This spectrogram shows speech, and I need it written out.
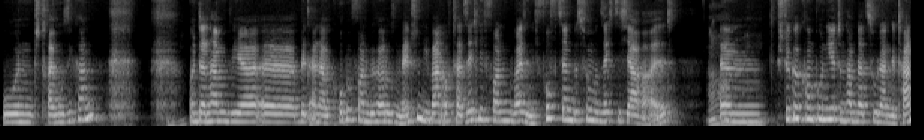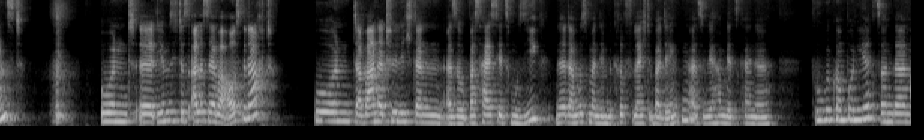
und drei Musikern. Mhm. Und dann haben wir äh, mit einer Gruppe von gehörlosen Menschen, die waren auch tatsächlich von, weiß ich nicht, 15 bis 65 Jahre alt, oh. ähm, Stücke komponiert und haben dazu dann getanzt. Und äh, die haben sich das alles selber ausgedacht. Und da war natürlich dann, also was heißt jetzt Musik? Ne, da muss man den Begriff vielleicht überdenken. Also wir haben jetzt keine Fuge komponiert, sondern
